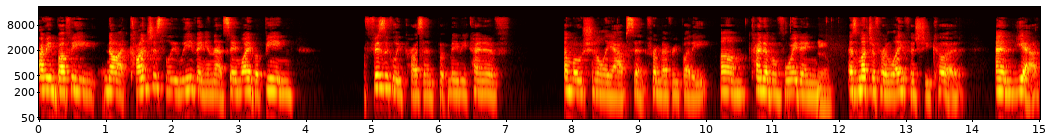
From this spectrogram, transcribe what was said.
I mean Buffy not consciously leaving in that same way, but being physically present, but maybe kind of emotionally absent from everybody, um, kind of avoiding Yeah. as much of her life as she could. And yeah,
